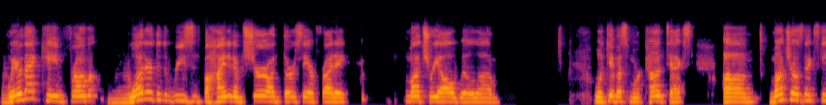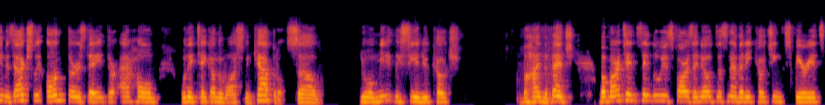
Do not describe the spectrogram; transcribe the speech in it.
where that came from. What are the reasons behind it? I'm sure on Thursday or Friday Montreal will um, will give us more context. Um, Montreal's next game is actually on Thursday. They're at home when they take on the Washington Capitals. So you will immediately see a new coach behind the bench. But Martin St. Louis, as far as I know, doesn't have any coaching experience.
